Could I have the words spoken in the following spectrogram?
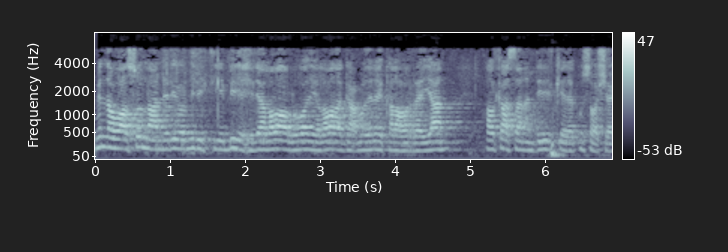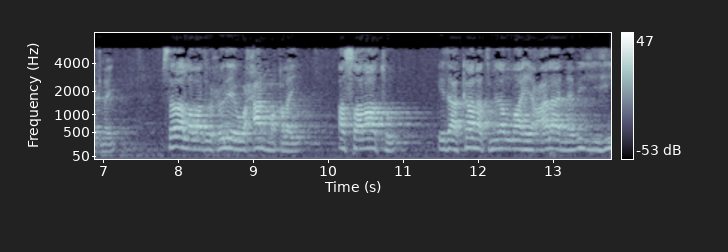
midna waa sunaa niri oo midigta iyo bidixda labada lugood iyo labada gacmood inay kala horeeyaan halkaasaanan daliilkeeda ku soo sheegnay. Masalada labaad wuxuu leeyahy waxaan maqlay asalaatu idaa kaanat min allaahi calaa nabiyihi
